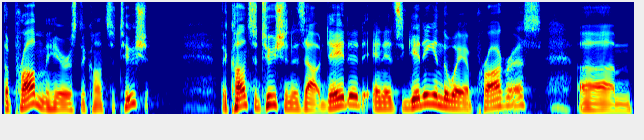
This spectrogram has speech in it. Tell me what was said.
the problem here is the Constitution. The Constitution is outdated and it's getting in the way of progress. Um,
